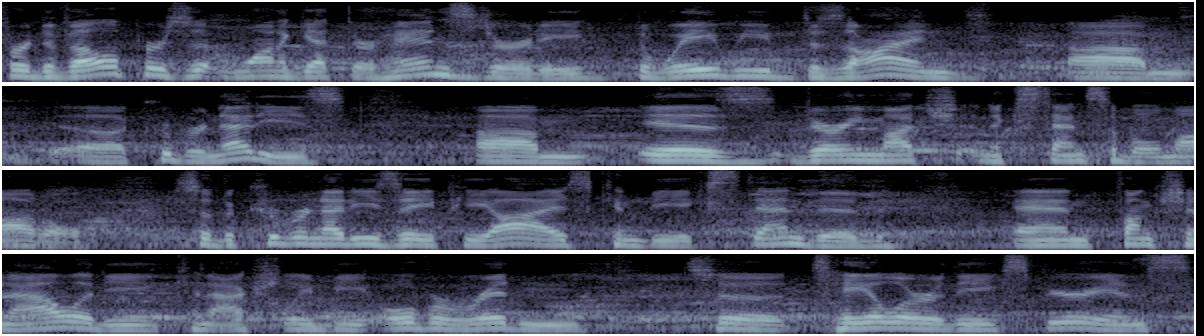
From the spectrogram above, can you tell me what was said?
for developers that want to get their hands dirty, the way we've designed um, uh, Kubernetes um, is very much an extensible model. So the Kubernetes APIs can be extended and functionality can actually be overridden to tailor the experience.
